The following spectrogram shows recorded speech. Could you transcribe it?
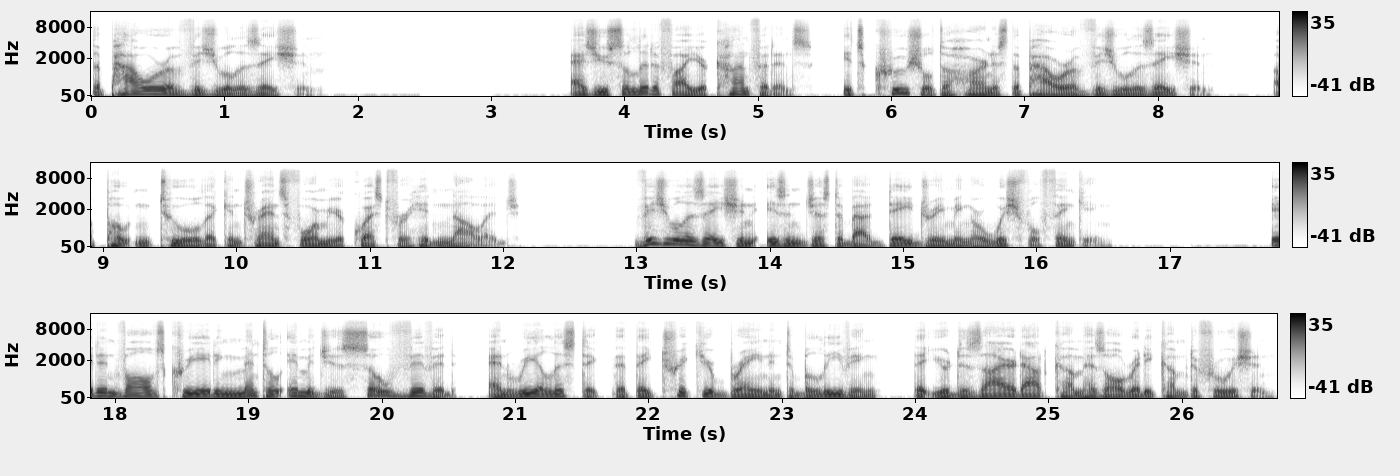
The Power of Visualization As you solidify your confidence, it's crucial to harness the power of visualization, a potent tool that can transform your quest for hidden knowledge. Visualization isn't just about daydreaming or wishful thinking. It involves creating mental images so vivid and realistic that they trick your brain into believing that your desired outcome has already come to fruition.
